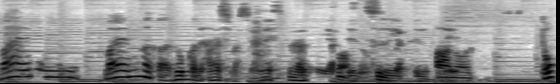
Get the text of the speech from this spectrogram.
前に、前もなんかどっかで話しましたよね。スプラトゥーンやってる、そ2やってるって。あの、どっ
